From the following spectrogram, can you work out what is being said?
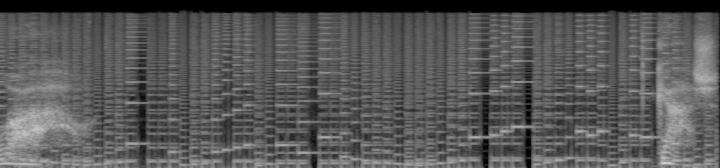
Wow. Gosh,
